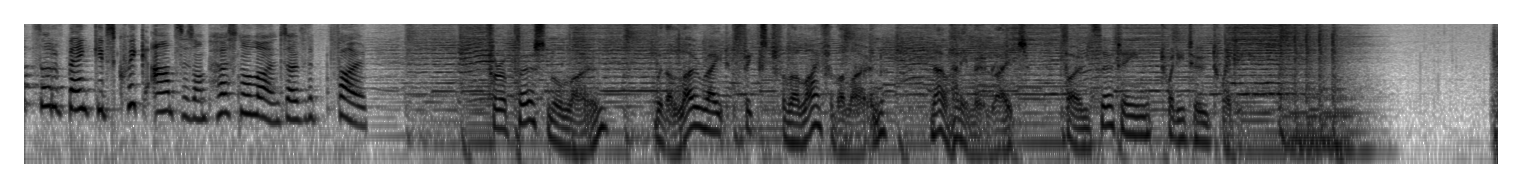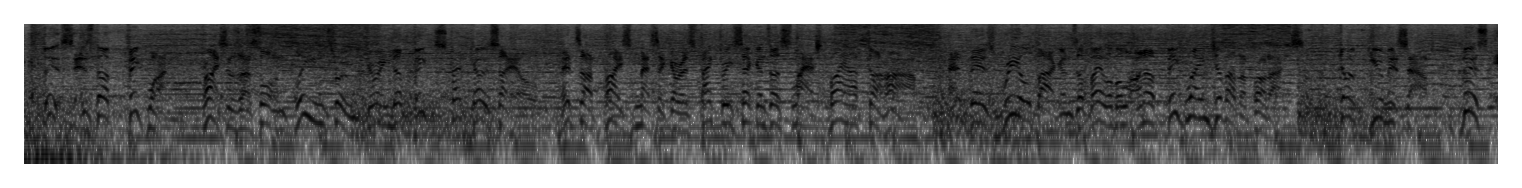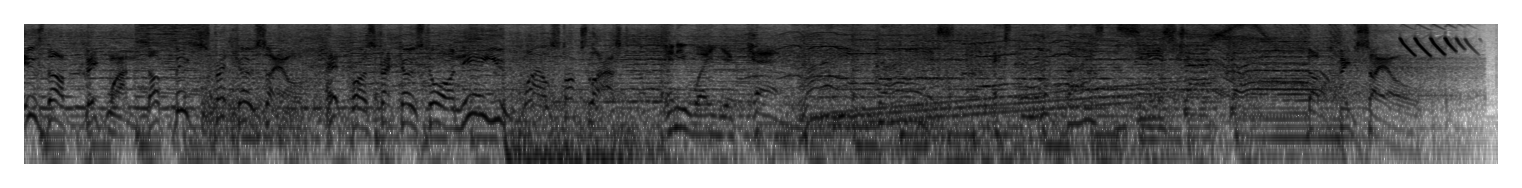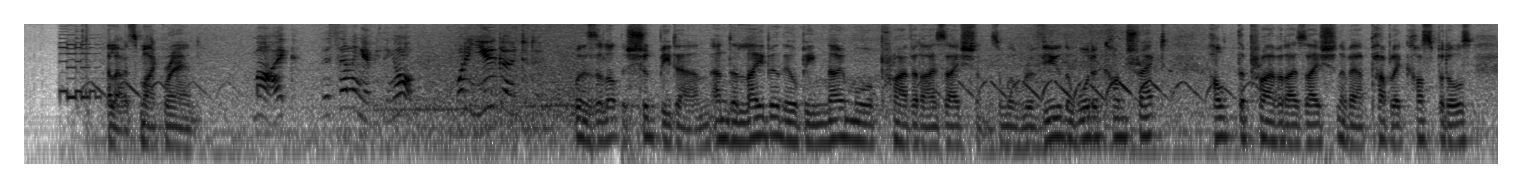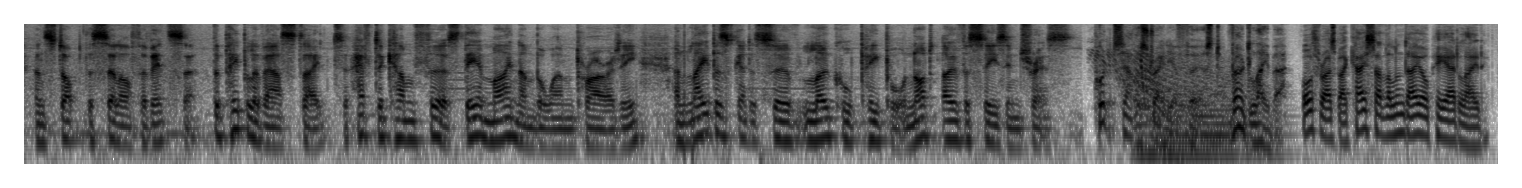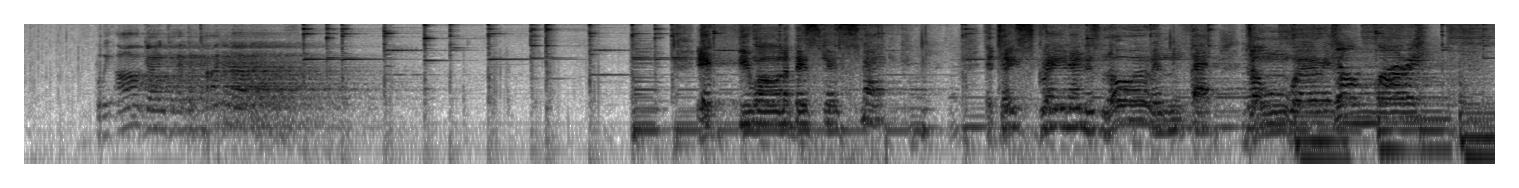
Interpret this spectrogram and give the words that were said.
What sort of bank gives quick answers on personal loans over the phone? For a personal loan, with a low rate fixed for the life of the loan, no honeymoon rates, phone 13 22 20. This is the big one. Prices are sawn clean through during the big Stratco sale. It's a price massacre as factory seconds are slashed by up to half. And there's real bargains available on a big range of other products. Don't you miss out. This is the big one, the big Stratco sale. Head for a Stratco store near you while stocks last. Any way you can. Price, expert advice, see Stratco. The big sale. Hello, it's Mike Rann. Mike, they're selling everything off. What are you going to do? Well, there's a lot that should be done. Under Labor, there'll be no more privatisations, and we'll review the water contract, halt the privatisation of our public hospitals, and stop the sell-off of ETSA. The people of our state have to come first. They're my number one priority, and Labor's going to serve local people, not overseas interests. Put South Australia first. Vote Labor. Authorised by K Sutherland, ALP Adelaide. We are going to have to tighten up. If you want a biscuit snack that tastes great and is lower in fat, don't worry, don't worry,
